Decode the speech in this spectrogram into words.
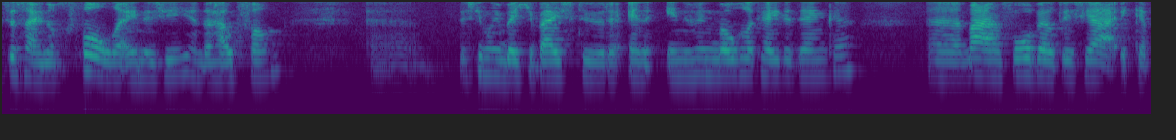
Ze zijn nog vol energie en daar hou ik van. Dus die moet je een beetje bijsturen en in hun mogelijkheden denken. Maar een voorbeeld is, ja, ik heb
